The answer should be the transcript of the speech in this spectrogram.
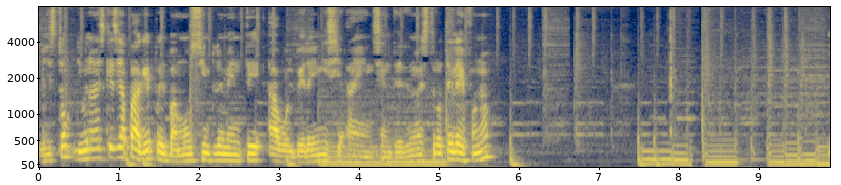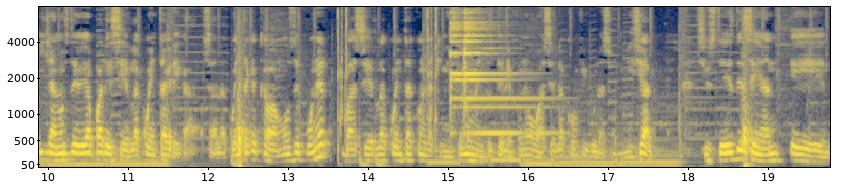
Listo, y una vez que se apague, pues vamos simplemente a volver a, iniciar, a encender nuestro teléfono y ya nos debe aparecer la cuenta agregada. O sea, la cuenta que acabamos de poner va a ser la cuenta con la que en este momento el teléfono va a ser la configuración inicial. Si ustedes desean eh,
